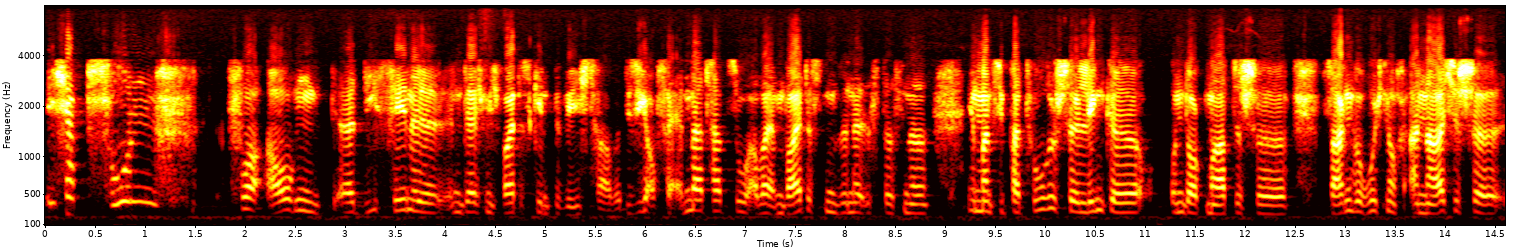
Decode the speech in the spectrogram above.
Ich habe vor Augen äh, die Szene, in der ich mich weitestgehend bewegt habe, die sich auch verändert hat, so, aber im weitesten Sinne ist das eine emanzipatorische, linke, undogmatische, sagen wir ruhig noch anarchische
